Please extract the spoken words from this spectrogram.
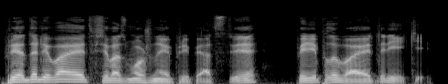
преодолевает всевозможные препятствия, переплывает реки.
